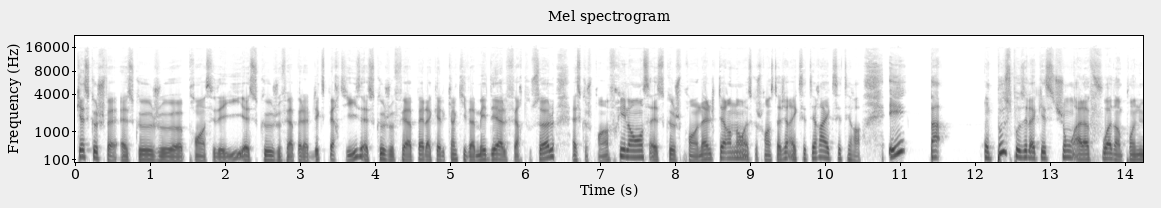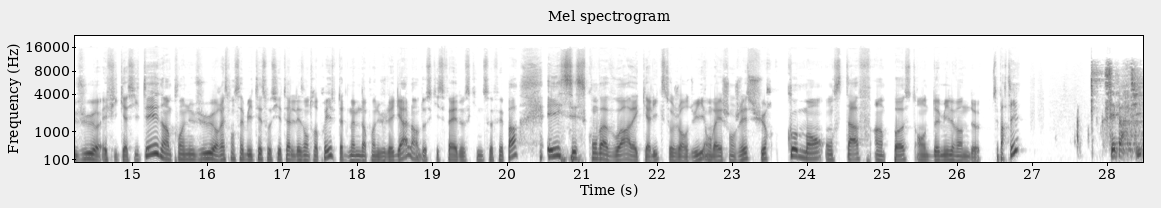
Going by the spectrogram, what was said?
qu'est-ce que je fais? Est-ce que je euh, prends un CDI Est-ce que je fais appel à de l'expertise? Est-ce que je fais appel à quelqu'un qui va m'aider à le faire tout seul? Est-ce que je prends un freelance? Est-ce que je prends un alternant? Est-ce que je prends un stagiaire? Etc. etc. Et on peut se poser la question à la fois d'un point de vue euh, efficacité, d'un point de vue euh, responsabilité sociétale des entreprises, peut-être même d'un point de vue légal, hein, de ce qui se fait et de ce qui ne se fait pas. Et c'est ce qu'on va voir avec Calix aujourd'hui. On va échanger sur comment on staff un poste en 2022. C'est parti? C'est parti.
